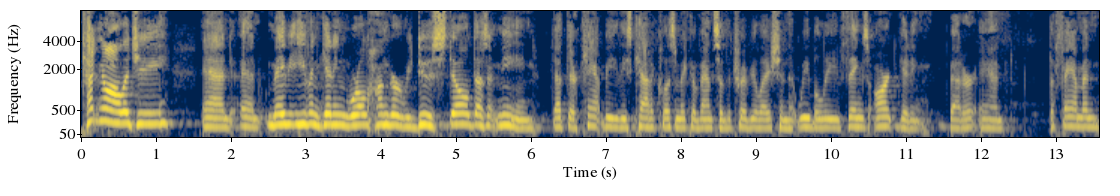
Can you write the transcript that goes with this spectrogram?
Technology and, and maybe even getting world hunger reduced still doesn't mean that there can't be these cataclysmic events of the tribulation that we believe things aren't getting better and the famine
